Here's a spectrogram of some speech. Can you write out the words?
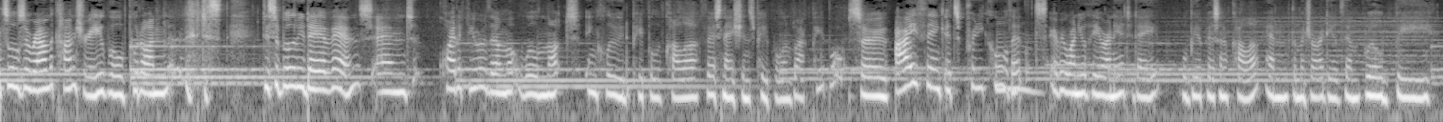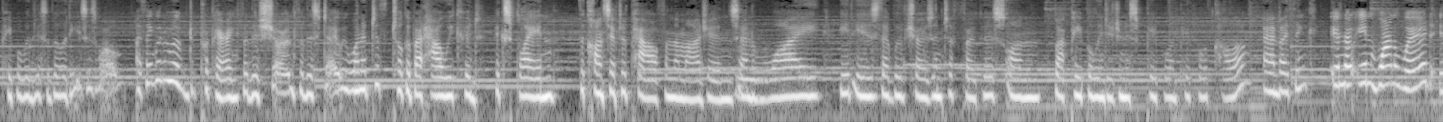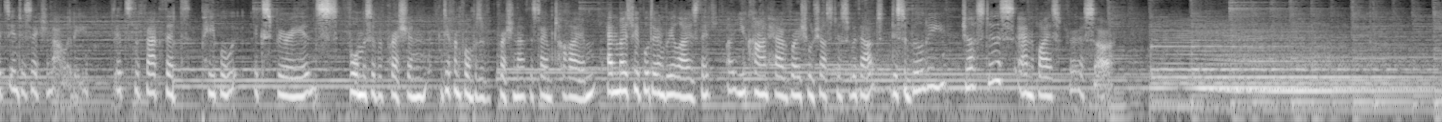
Councils around the country will put on just Disability Day events, and quite a few of them will not include people of colour, First Nations people, and black people. So I think it's pretty cool that mm-hmm. everyone you'll hear on air today will be a person of colour, and the majority of them will be people with disabilities as well. I think when we were preparing for this show and for this day, we wanted to talk about how we could explain the concept of power from the margins and why it is that we've chosen to focus on black people, indigenous people, and people of colour. And I think, in, in one word, it's intersectionality. It's the fact that people experience forms of oppression, different forms of oppression at the same time. And most people don't realize that uh, you can't have racial justice without disability justice and vice versa.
